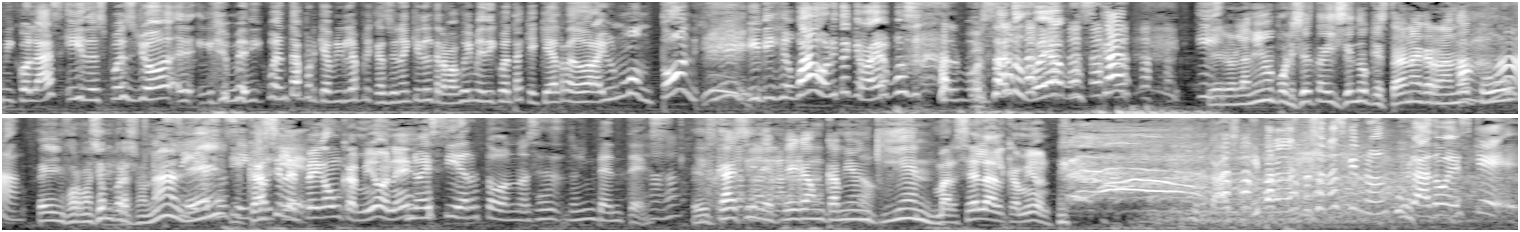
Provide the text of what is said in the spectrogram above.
Nicolás y después yo eh, me di cuenta, porque abrí la aplicación aquí en el trabajo y me di cuenta que aquí alrededor hay un montón. Y dije, wow, ahorita que vayamos a almorzar los voy a buscar. Pero la misma policía está diciendo que están agarrando tu Ajá. eh, información personal, Sí, ¿eh? sí, Y casi le pega un camión, ¿eh? No es cierto, no, es- no inventes. Es casi le pega un camión, ¿quién? Marcela al camión. Y para las personas que no han jugado, es que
